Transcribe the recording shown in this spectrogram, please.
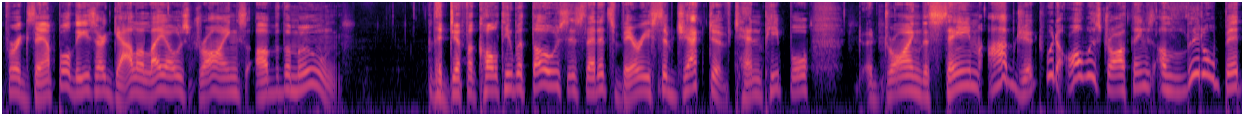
For example, these are Galileo's drawings of the moon. The difficulty with those is that it's very subjective 10 people uh, drawing the same object would always draw things a little bit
